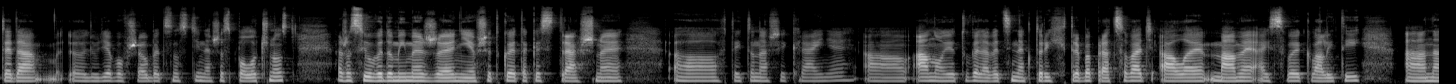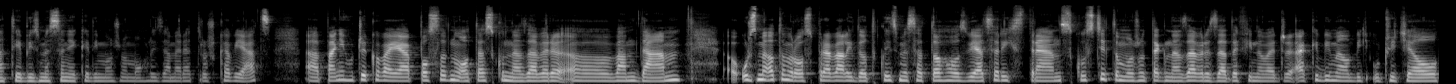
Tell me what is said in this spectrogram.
teda ľudia vo všeobecnosti, naša spoločnosť a že si uvedomíme, že nie všetko je také strašné v tejto našej krajine. A áno, je tu veľa vecí, na ktorých treba pracovať, ale máme aj svoje kvality a na tie by sme sa niekedy možno mohli zamerať troška viac. Pani Hučeková, ja poslednú otázku na záver vám dám. Už sme o tom rozprávali, dotkli sme sa toho z viacerých strán. Skúste to možno tak na záver zadefinovať, že aký by mal byť učiteľ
